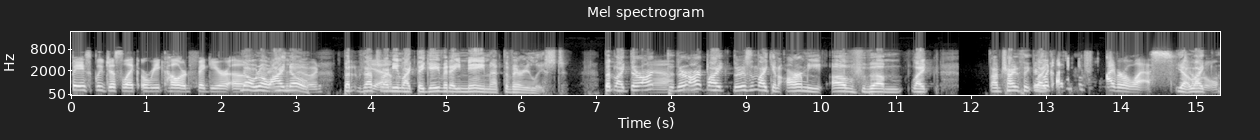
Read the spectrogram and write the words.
basically just like a recolored figure of. No, no, I know. Node. but that's what I mean. Like they gave it a name at the very least. But like there aren't Yeah. there aren't like there isn't like an army of them. Like I'm trying to think like like, I think it's five or less. Yeah, like- total.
